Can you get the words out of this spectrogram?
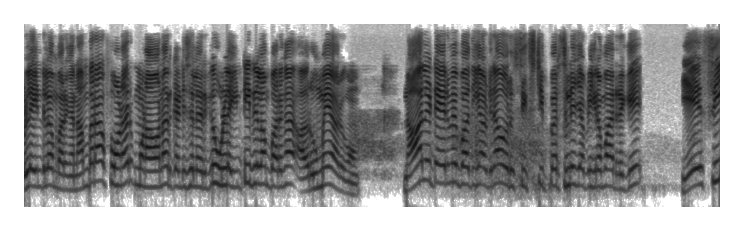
உள்ள இன்டர்லாம் பாருங்க. நம்பர் ஆஃப் ஓனர் மூணு ஓனர் கண்டிஷனில் இருக்குது உள்ள இன்டீரியர்லாம் பாருங்க அருமையாக இருக்கும். நாலு டயருமே பார்த்தீங்க அப்படின்னா ஒரு சிக்ஸ்டி பெர்சன்டேஜ் அப்படிங்கிற மாதிரி இருக்குது ஏசி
